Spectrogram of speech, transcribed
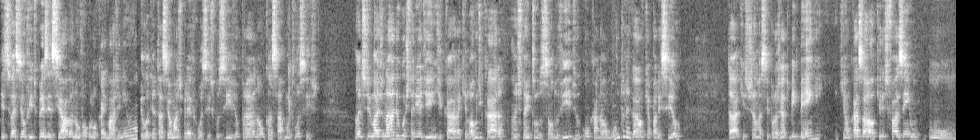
Esse vai ser um vídeo presencial, eu não vou colocar imagem nenhuma, eu vou tentar ser o mais breve com vocês possível para não cansar muito vocês. Antes de mais nada, eu gostaria de indicar aqui logo de cara, antes da introdução do vídeo, um canal muito legal que apareceu, tá? que chama-se Projeto Big Bang, que é um casal que eles fazem um, um,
